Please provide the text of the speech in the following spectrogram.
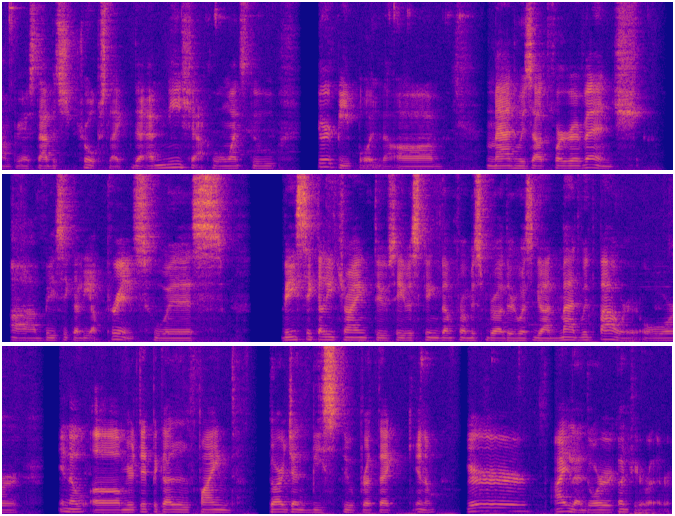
um, pre-established tropes like the amnesia who wants to cure people. Um, man who is out for revenge. Uh, basically a prince who is basically trying to save his kingdom from his brother who has gone mad with power or you know um your typical find guardian beast to protect you know your island or country or whatever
